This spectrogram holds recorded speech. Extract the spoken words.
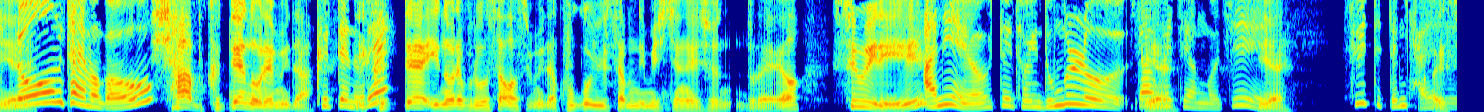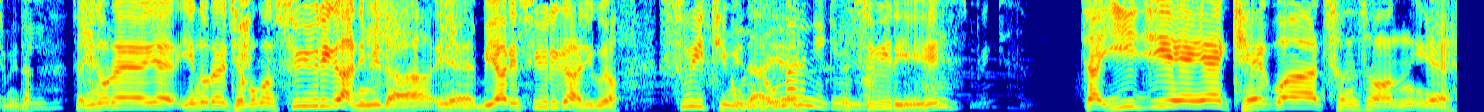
예. long time ago. 샵 그때 노래입니다. 그때 노래? 이, 그때 이 노래 부르고 싸웠습니다. 9913님이 신청해 주신 노래예요. Sweety. 아니에요. 그때 저희 눈물로 싸우고 예. 화해한 거지. 예. 스위트 때는 잘. 알겠습니다. 예. 자, 이 노래의 이 노래의 제목은 수유리가 아닙니다. 예, 미아리 수유리가 아니고요. 스위티입니다. 어, 너무 예. 많은 얘기를 것 스위리. 자, 이지혜의 개과천선 예,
